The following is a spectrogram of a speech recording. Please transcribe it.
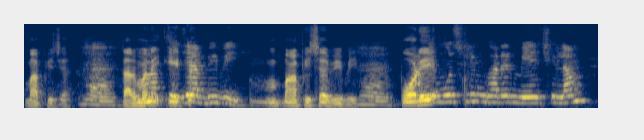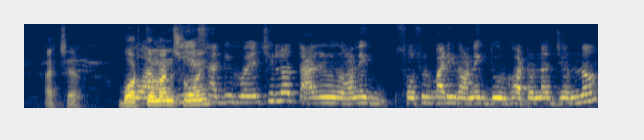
মাফিজা হ্যাঁ। তার মানে মাফেজা এটা- বিবি। হ্যাঁ। পরে আমি মুসলিম ঘরের মেয়ে ছিলাম। আচ্ছা বর্তমান সময় শাদী হয়েছিল তার অনেক শ্বশুর বাড়ির অনেক দুর্ঘটনার জন্য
